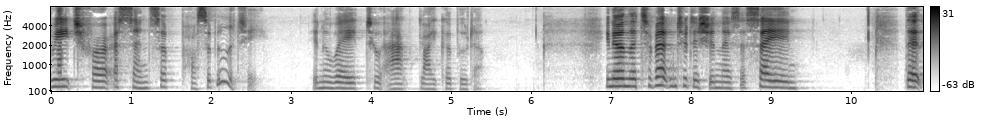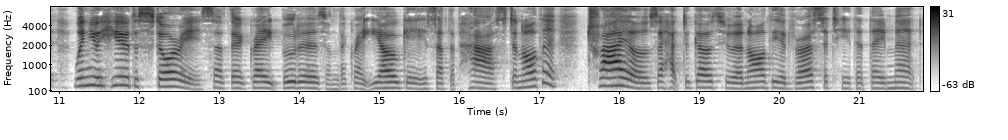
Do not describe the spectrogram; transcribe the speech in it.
reach for a sense of possibility in a way to act like a Buddha. You know, in the Tibetan tradition, there's a saying that when you hear the stories of the great Buddhas and the great yogis of the past and all the trials they had to go through and all the adversity that they met,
